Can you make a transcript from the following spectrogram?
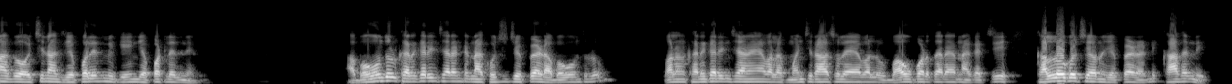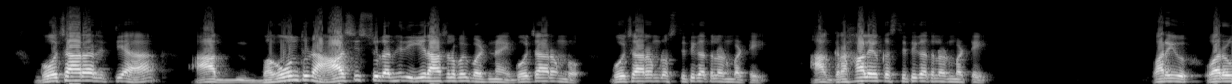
నాకు వచ్చి నాకు చెప్పలేదు మీకు ఏం చెప్పట్లేదు నేను. ఆ భగవంతుడు కనికరించారంటే నాకు వచ్చి చెప్పాడు ఆ భగవంతుడు. వాళ్ళని కనకరించానే వాళ్ళకి మంచి రాసులయ్యా వాళ్ళు బాగుపడతారా నాకు వచ్చి కల్లోకి వచ్చి ఏమైనా చెప్పాడండి? కాదండి. గోచార రీత్యా ఆ భగవంతుడి ఆశీస్సులు అనేది ఈ రాశులపై పడినాయి. గోచారంలో గోచారంలో స్థితిగతులను బట్టి ఆ గ్రహాల యొక్క స్థితిగతులను బట్టి. వారి వారు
